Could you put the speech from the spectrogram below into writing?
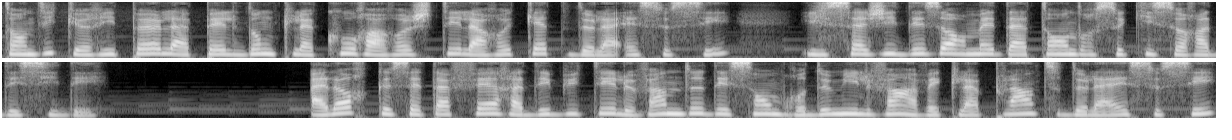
Tandis que Ripple appelle donc la Cour à rejeter la requête de la SEC, il s'agit désormais d'attendre ce qui sera décidé. Alors que cette affaire a débuté le 22 décembre 2020 avec la plainte de la SEC,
